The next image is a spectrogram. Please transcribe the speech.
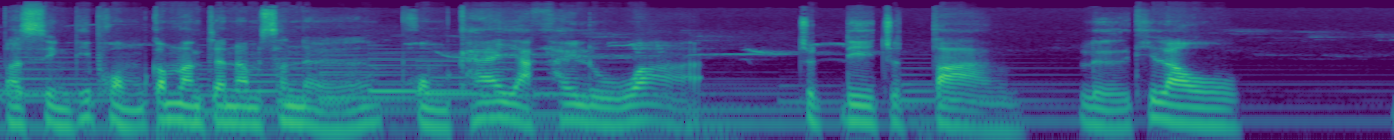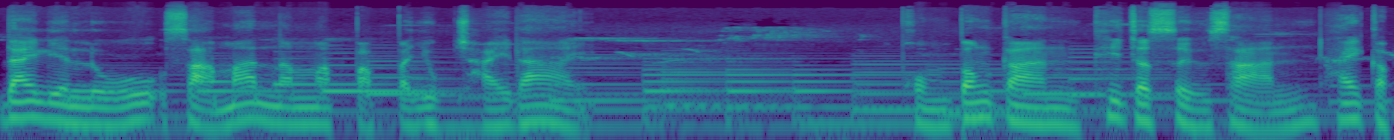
แต่สิ่งที่ผมกำลังจะนำเสนอ ผมแค่อยากให้รู้ว่า จุดดีจุดต่าง หรือที่เราได้เรียนรู้สามารถนำมาปรับประยุกต์ใช้ได้ ผมต้องการที่จะสื่อสารให้กับ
